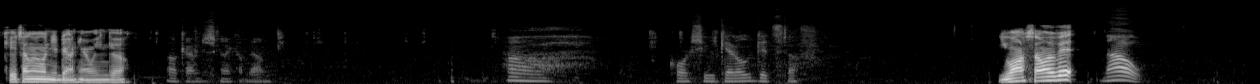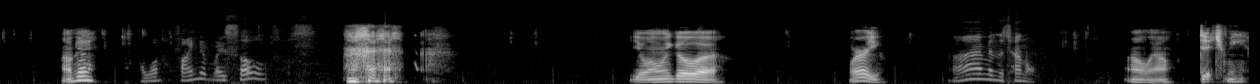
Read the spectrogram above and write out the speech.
Okay, tell me when you're down here, we can go. Okay, I'm just gonna come down. Of course, you would get all the good stuff. You want some of it? No! Okay. I want to find it myself. Yo, when we go, uh, where are you? I'm in the tunnel. Oh wow, ditch me.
